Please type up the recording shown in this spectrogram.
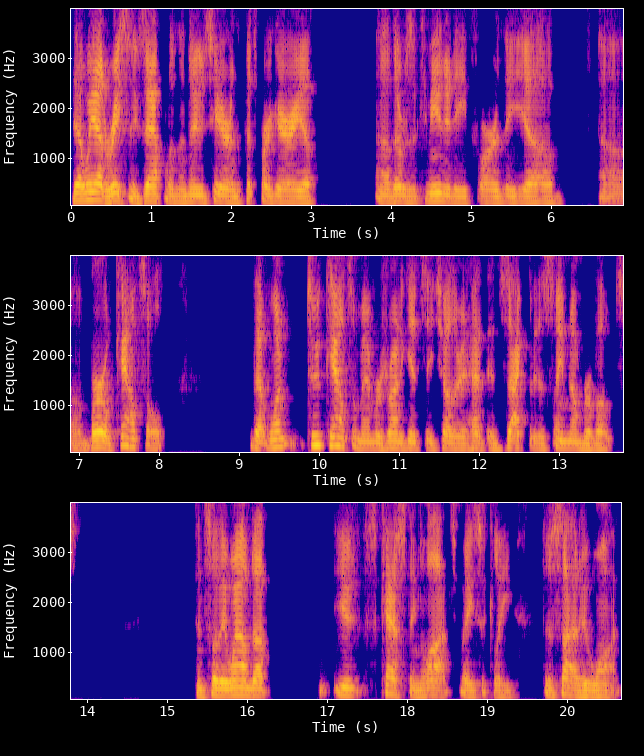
Yeah, we had a recent example in the news here in the Pittsburgh area. Uh, there was a community for the uh, uh, borough council that one two council members run against each other had exactly the same number of votes, and so they wound up casting lots basically to decide who won.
